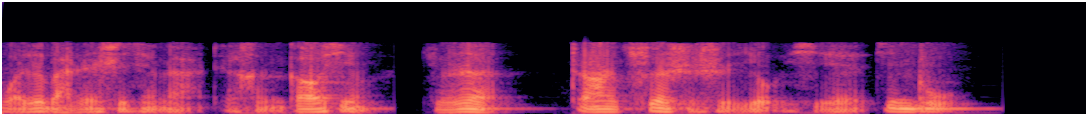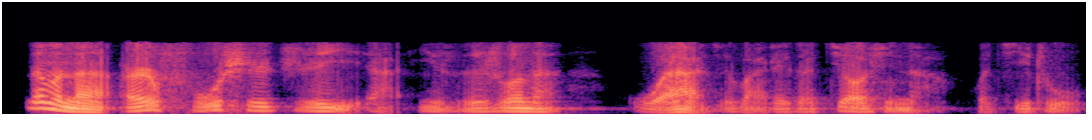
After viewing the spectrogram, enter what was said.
我就把这事情啊，这很高兴，觉着这样确实是有一些进步。那么呢，而服师之也啊，意思是说呢，我呀就把这个教训呢，我记住，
